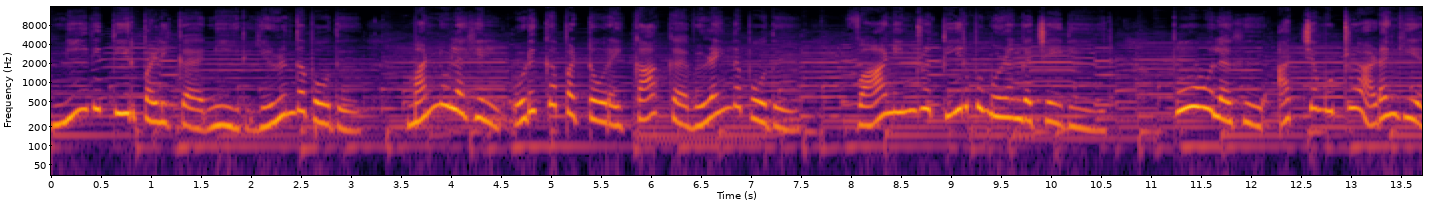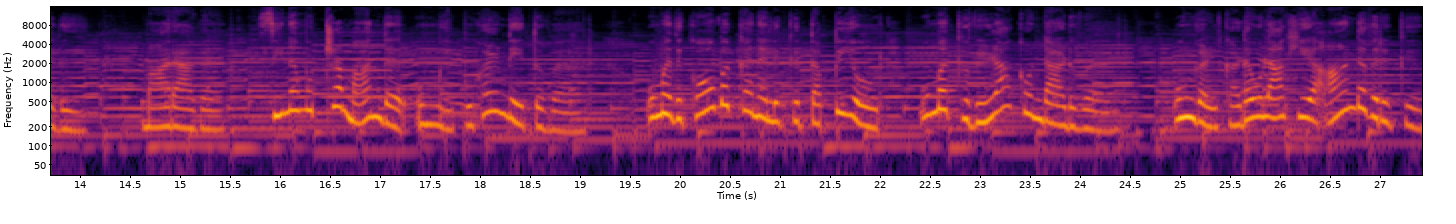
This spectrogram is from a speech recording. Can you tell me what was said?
நீதி தீர்ப்பளிக்க நீர் எழுந்தபோது மண்ணுலகில் ஒடுக்கப்பட்டோரை காக்க விழைந்தபோது வானின்று தீர்ப்பு முழங்கச் செய்தீர். பூவுலகு அச்சமுற்று அடங்கியது. மாறாக சினமுற்ற மாந்தர் உம்மை புகழ்ந்தேத்துவர். உமது கோபக்கனலுக்கு தப்பியோர் உமக்கு விழா கொண்டாடுவர். உங்கள் கடவுளாகிய ஆண்டவருக்கு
